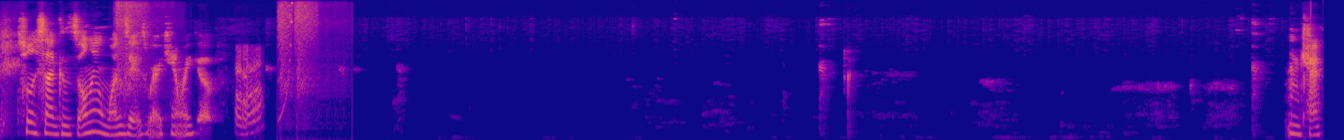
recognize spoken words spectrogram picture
It's really sad because it's only on Wednesdays where I can't wake up. Okay.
